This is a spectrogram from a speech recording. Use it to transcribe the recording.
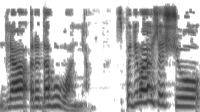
для редагування. Сподіваюся, що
